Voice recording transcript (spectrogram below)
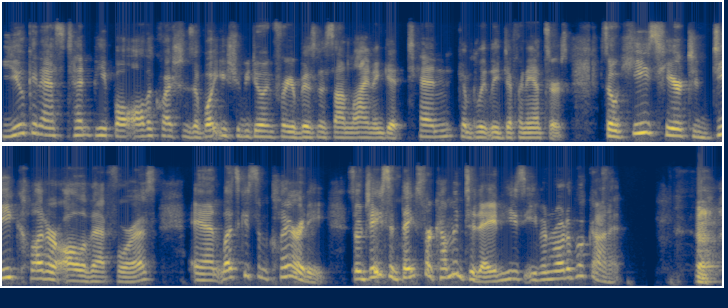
you can ask 10 people all the questions of what you should be doing for your business online and get 10 completely different answers. So he's here to declutter all of that for us. And let's get some clarity. So, Jason, thanks for coming today. And he's even wrote a book on it.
